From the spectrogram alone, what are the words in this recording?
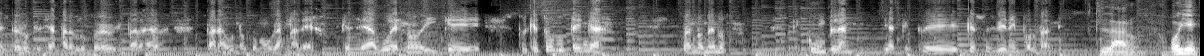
espero que sea para los toreros y para, para uno como ganadero, que sea bueno y que, pues todo tenga, cuando menos, que cumplan, ya que, que eso es bien importante. Claro. Oye,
